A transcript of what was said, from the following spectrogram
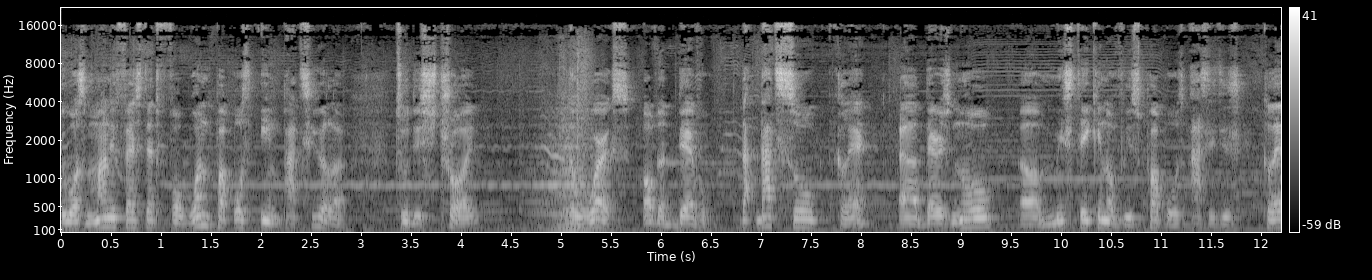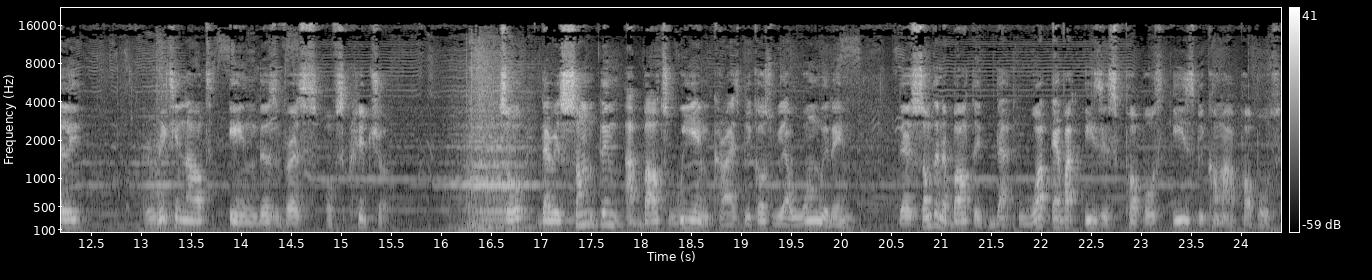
It was manifested for one purpose in particular to destroy works of the devil. That, that's so clear. Uh, there is no uh, mistaking of his purpose as it is clearly written out in this verse of scripture. So there is something about we in Christ because we are one with Him. There's something about it that whatever is His purpose is become our purpose.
